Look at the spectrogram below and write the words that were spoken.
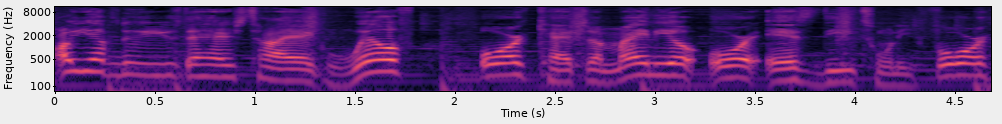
all you have to do is use the hashtag wealth or Catchamania or SD24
